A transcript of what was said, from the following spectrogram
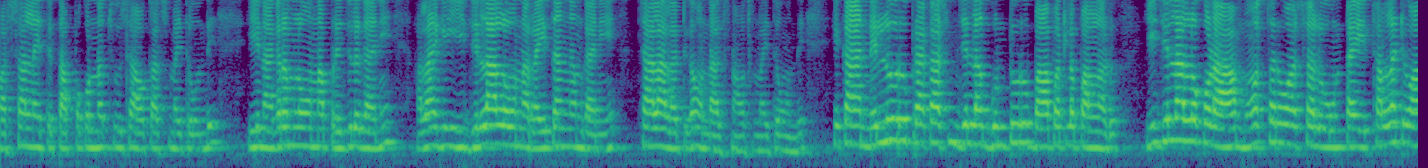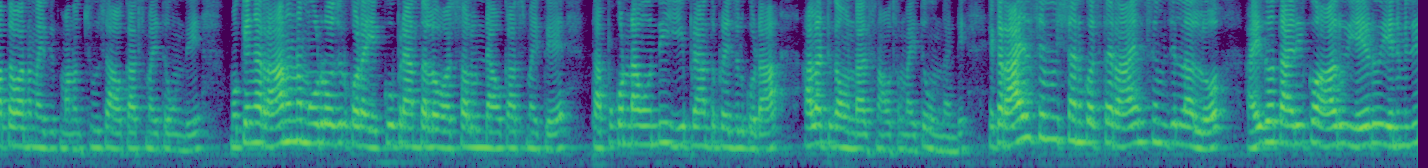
వర్షాలను అయితే తప్పకుండా చూసే అవకాశం అయితే ఉంది. ఈ నగరంలో ఉన్న ప్రజలు కానీ అలాగే ఈ జిల్లాలో ఉన్న రైతాంగం కానీ చాలా అలర్ట్గా ఉండాల్సిన అవసరం అయితే ఉంది. ఇక నెల్లూరు ప్రకాశం జిల్లా గుంటూరు బాపట్ల పల్నాడు ఈ జిల్లాల్లో కూడా మోస్తరు వర్షాలు ఉంటాయి. చల్లటి వాతావరణం అయితే మనం చూసే అవకాశం అయితే ఉంది. ముఖ్యంగా రానున్న మూడు రోజులు కూడా ఎక్కువ ప్రాంతాల్లో వర్షాలు ఉండే అవకాశం అయితే తప్పకుండా ఉంది. ఈ ప్రాంత ప్రజలు కూడా అలర్ట్గా ఉండాల్సిన అవసరం అయితే ఉందండి. ఇక రాయలసీమ విషయానికి వస్తే రాయలసీమ జిల్లాలో ఐదో తారీఖు ఆరు ఏడు ఎనిమిది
